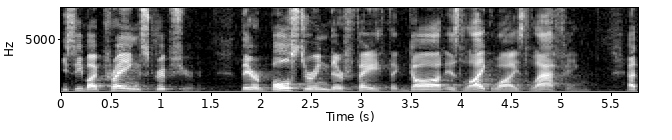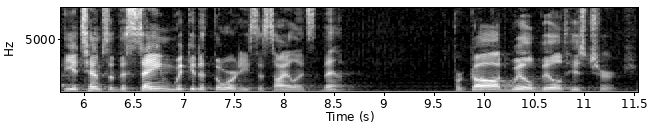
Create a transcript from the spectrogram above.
You see, by praying Scripture, they are bolstering their faith that God is likewise laughing at the attempts of the same wicked authorities to silence them. For God will build his church.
